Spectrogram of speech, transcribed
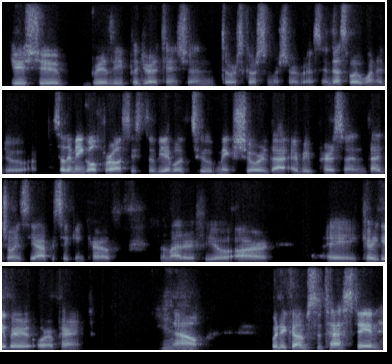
you should really put your attention towards customer service and that's what we want to do so the main goal for us is to be able to make sure that every person that joins the app is taken care of no matter if you are a caregiver or a parent yeah. now, when it comes to testing,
